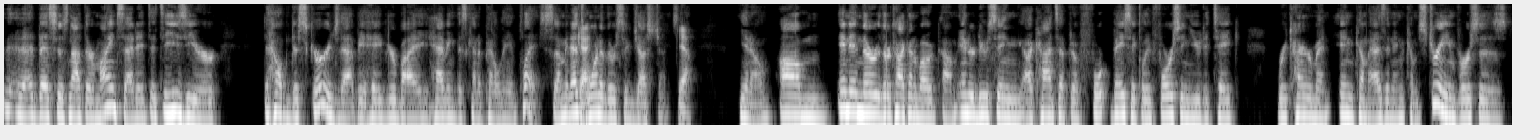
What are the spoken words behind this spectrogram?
that, that's just not their mindset, it, it's easier to help discourage that behavior by having this kind of penalty in place. So, I mean, that's Okay. one of their suggestions. Yeah. You know, um, and then they're they're talking about um, introducing a concept of for, basically forcing you to take retirement income as an income stream versus,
